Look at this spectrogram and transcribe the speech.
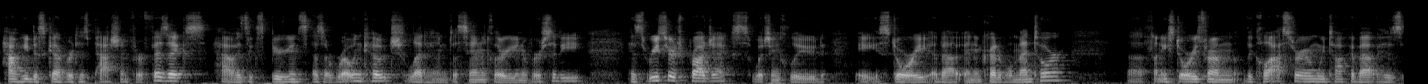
how he discovered his passion for physics, how his experience as a rowing coach led him to Santa Clara University, his research projects, which include a story about an incredible mentor, uh, funny stories from the classroom. We talk about his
